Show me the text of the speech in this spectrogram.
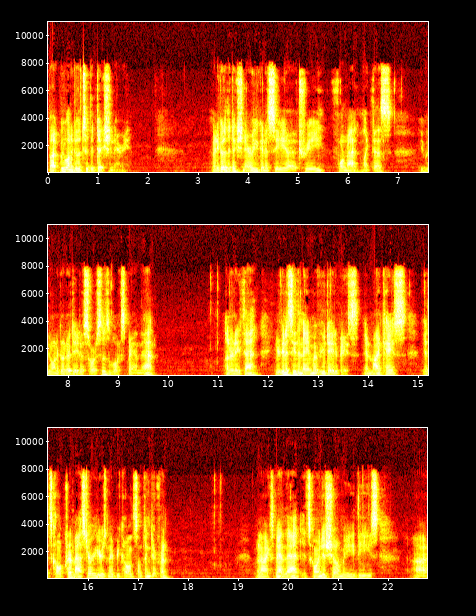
but we want to go to the dictionary. When you go to the dictionary, you're going to see a tree format like this. If we want to go to Data Sources, we'll expand that. Underneath that, you're going to see the name of your database. In my case, it's called CRIBmaster. Yours may be called something different. When I expand that, it's going to show me these uh,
